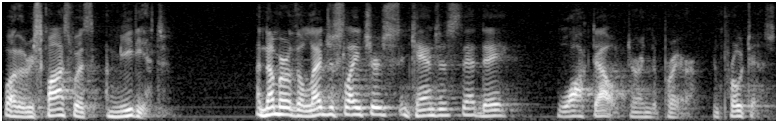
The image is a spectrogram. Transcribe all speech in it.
Well, the response was immediate. A number of the legislatures in Kansas that day walked out during the prayer in protest.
